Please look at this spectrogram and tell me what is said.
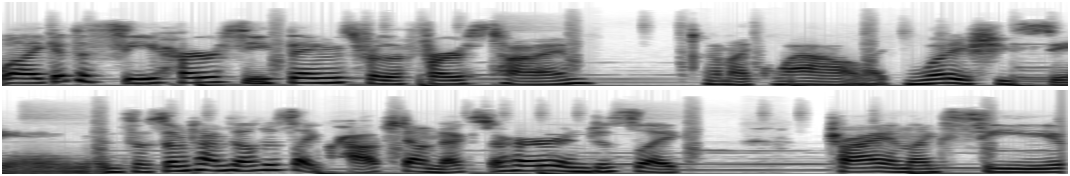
well, I get to see her see things for the first time. And I'm like, wow, like what is she seeing? And so sometimes I'll just like crouch down next to her and just like try and like see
